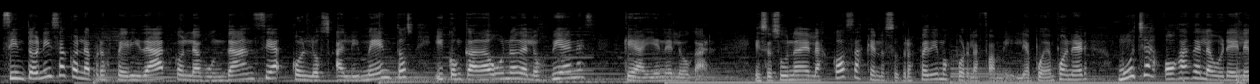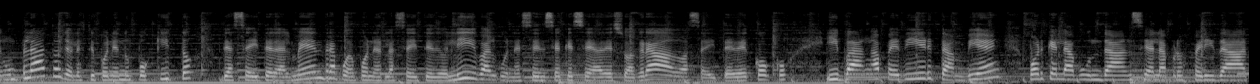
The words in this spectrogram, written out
sintoniza con la prosperidad, con la abundancia, con los alimentos y con cada uno de los bienes que hay en el hogar. Eso es una de las cosas que nosotros pedimos por la familia. Pueden poner muchas hojas de laurel en un plato, yo le estoy poniendo un poquito de aceite de almendra, pueden ponerle aceite de oliva, alguna esencia que sea de su agrado, aceite de coco y van a pedir también porque la abundancia, la prosperidad,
